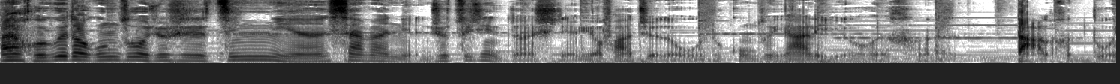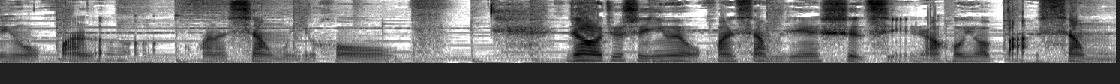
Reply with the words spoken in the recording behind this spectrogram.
哎，回归到工作，就是今年下半年，就最近一段时间，越发觉得我的工作压力也会很大了很多，因为我换了换了项目以后，你知道，就是因为我换项目这件事情，然后要把项目，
